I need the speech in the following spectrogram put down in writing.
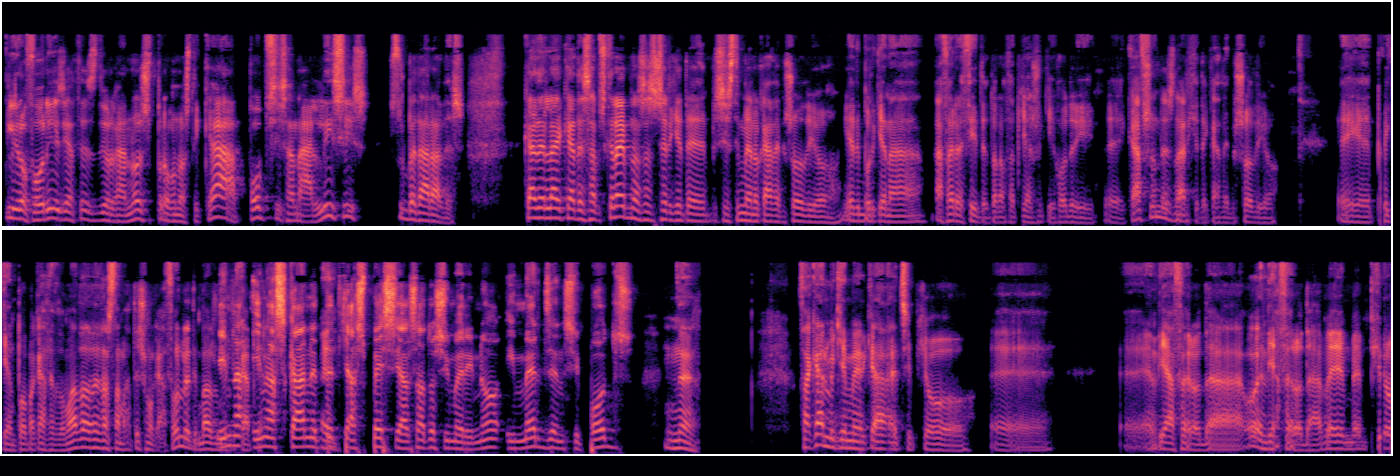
Πληροφορίες για αυτές τις διοργανώσεις, προγνωστικά, απόψεις, αναλύσεις στους μπεταράδες. Κάντε like, κάντε subscribe, να σας έρχεται συστημένο κάθε επεισόδιο, γιατί μπορεί και να αφαιρεθείτε τώρα, θα πιάσουν και οι χοντροί ε, καύσονες, να έρχεται κάθε επεισόδιο ε, pick and pop κάθε εβδομάδα. Δεν θα σταματήσουμε καθόλου. Ετοιμάζουμε ή, κάποια... ή να σκάνε τέτοια special σαν το σημερινό, emergency pods. Ναι. Θα κάνουμε και μερικά έτσι πιο ε, ε ενδιαφέροντα, ο, ενδιαφέροντα πιο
